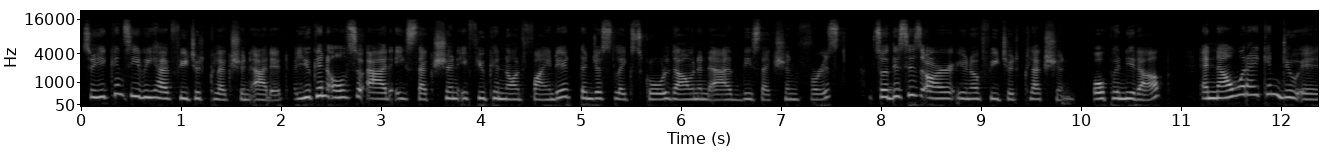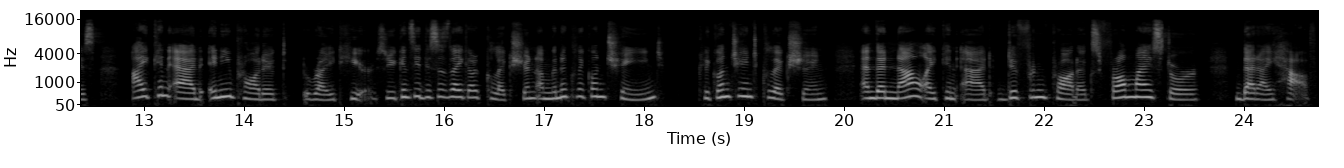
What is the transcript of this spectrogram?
So you can see we have featured collection added. You can also add a section if you cannot find it, then just like scroll down and add the section first. So this is our, you know, featured collection. Open it up. And now what I can do is I can add any product right here. So you can see this is like our collection. I'm going to click on change click on change collection and then now I can add different products from my store that I have.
